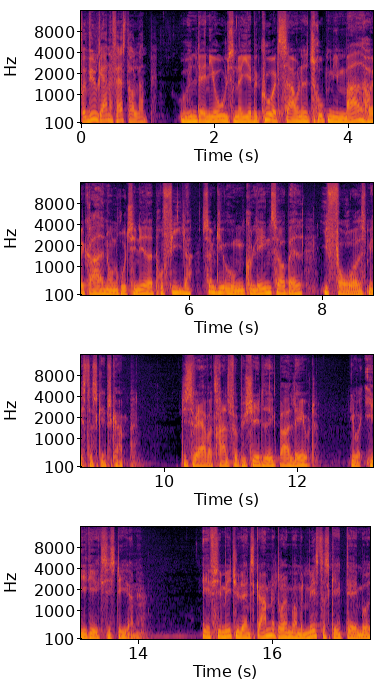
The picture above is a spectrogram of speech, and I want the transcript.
for vi vil gerne fastholde ham. Uden Danny Olsen og Jeppe Kurt savnede truppen i meget høj grad nogle rutinerede profiler, som de unge kunne læne sig op ad i forårets mesterskabskamp. Desværre var transferbudgettet ikke bare lavt, det var ikke eksisterende. FC Midtjyllands gamle drøm om et mesterskab derimod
